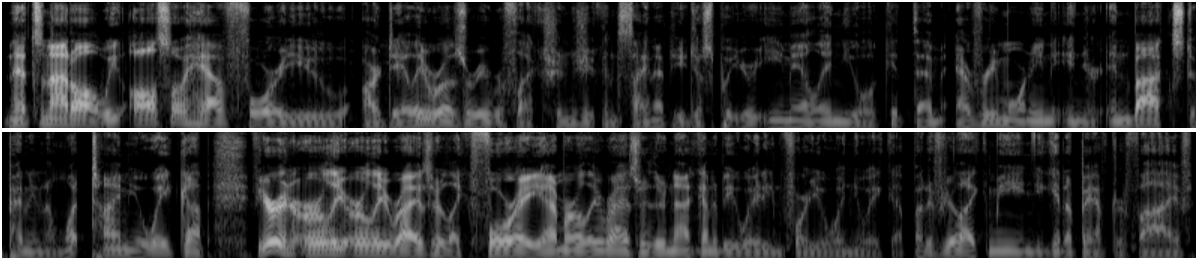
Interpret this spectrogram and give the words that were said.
And that's not all. We also have for you our daily rosary reflections. You can sign up. You just put your email in. You will get them every morning in your inbox, depending on what time you wake up. If you're an early, early riser, like 4 a.m. early riser, they're not going to be waiting for you when you wake up. But if you're like me and you get up after 5,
